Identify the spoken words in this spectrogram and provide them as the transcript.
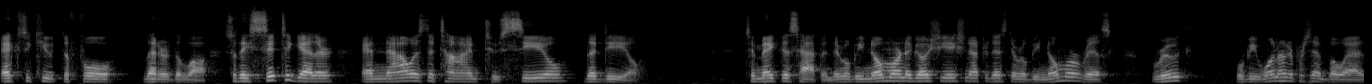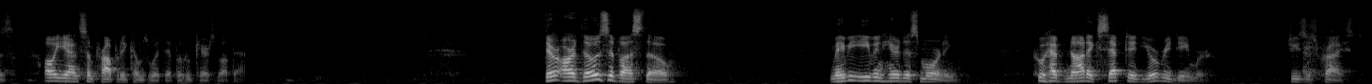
execute the full letter of the law. So they sit together, and now is the time to seal the deal, to make this happen. There will be no more negotiation after this, there will be no more risk. Ruth will be 100% Boaz. Oh, yeah, and some property comes with it, but who cares about that? There are those of us, though, maybe even here this morning, who have not accepted your Redeemer, Jesus Christ.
